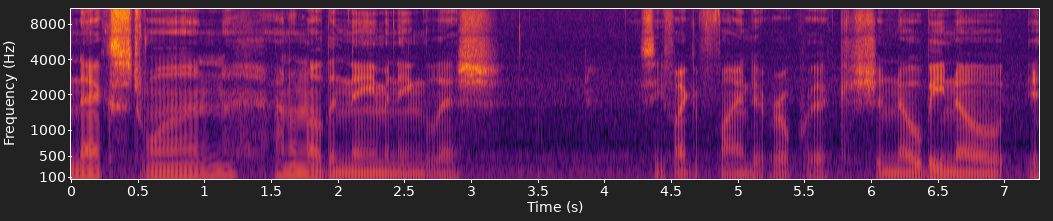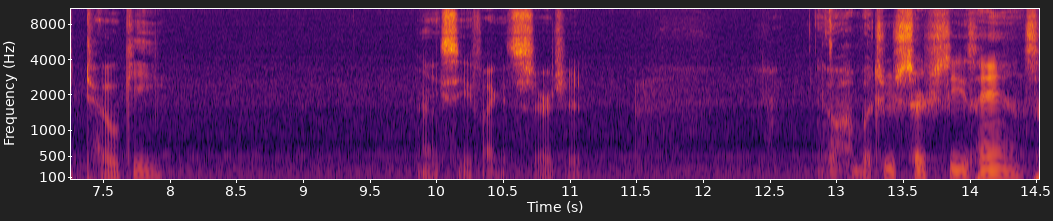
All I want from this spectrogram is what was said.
next one, I don't know the name in English. See if I can find it real quick. Shinobi no Ittoki. Let me see if I could search it. Oh, but you search these hands.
